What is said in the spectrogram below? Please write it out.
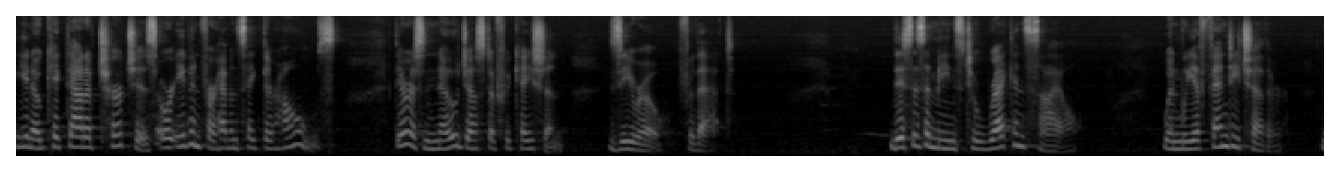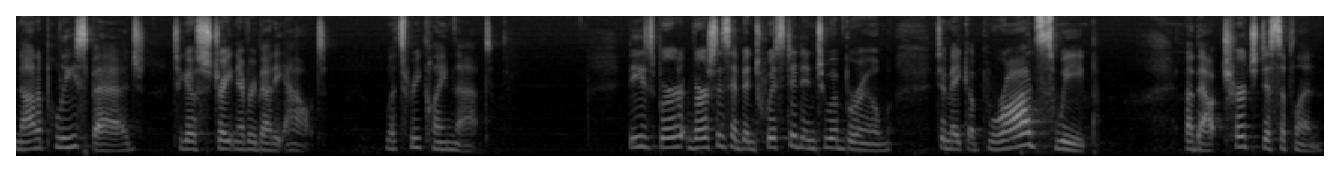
you know, kicked out of churches or even, for heaven's sake, their homes. There is no justification, zero, for that. This is a means to reconcile when we offend each other, not a police badge to go straighten everybody out. Let's reclaim that. These ber- verses have been twisted into a broom to make a broad sweep about church discipline,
